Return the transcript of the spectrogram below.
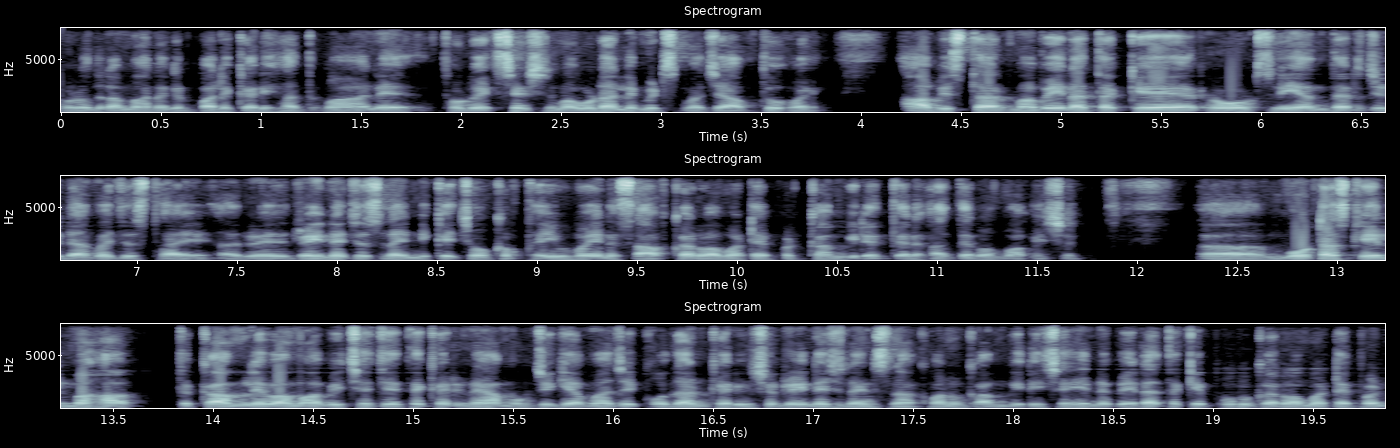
વડોદરા મહાનગરપાલિકાની હદમાં અને થોડું એક્સટેન્શનમાં વડા લિમિટ્સમાં જે આવતું હોય આ વિસ્તારમાં વહેલા તકે રોડ્સની અંદર જે ડેમેજીસ થાય અને ડ્રેનેજીસ લાઇનની કંઈ ચોકઅપ થયું હોય એને સાફ કરવા માટે પણ કામગીરી અત્યારે હાથ ધરવામાં આવી છે. મોટા સ્કેલમાં હાથ કામ લેવામાં આવી છે જેથી કરીને અમુક જગ્યામાં જે ખોદાણ કર્યું છે ડ્રેનેજ લાઇન્સ નાખવાનું કામગીરી છે એને વહેલા તકે પૂરું કરવા માટે પણ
